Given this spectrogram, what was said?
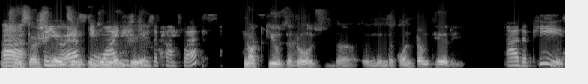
Star so you're is in- in asking why these real. Qs are complex? Not Qs, the rhos, the in, in the quantum theory. Ah, the P's.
